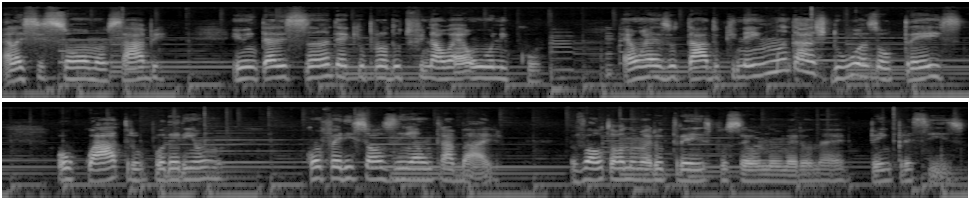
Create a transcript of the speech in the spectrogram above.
Elas se somam, sabe? E o interessante é que o produto final é único. É um resultado que nenhuma das duas ou três ou quatro poderiam conferir sozinha a um trabalho. Volto ao número 3 por ser um número né, bem preciso.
